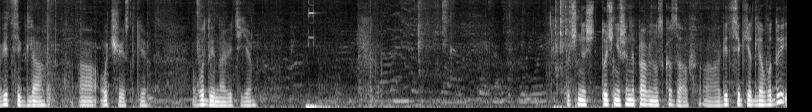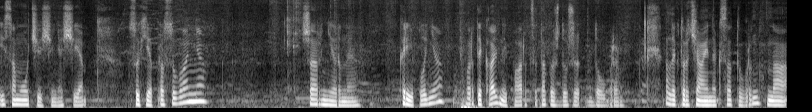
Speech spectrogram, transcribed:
відсік для а, очистки. Води навіть є. Точніше, точніше неправильно сказав. А, Відсік є для води і самоочищення ще є. Сухе просування, шарнірне кріплення, вертикальний пар. Це також дуже добре. Електрочайник Сатурн на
